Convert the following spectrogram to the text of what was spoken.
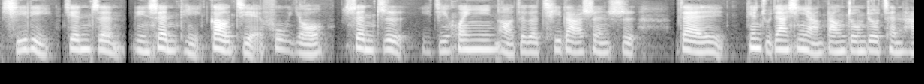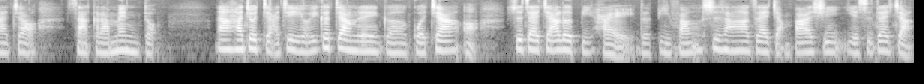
洗礼、坚振、领圣体、告解、傅油。甚至以及婚姻啊，这个七大圣事，在天主教信仰当中就称它叫 Sacramento。那他就假借有一个这样的一个国家啊，是在加勒比海的地方。事实上，在讲巴西，也是在讲，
